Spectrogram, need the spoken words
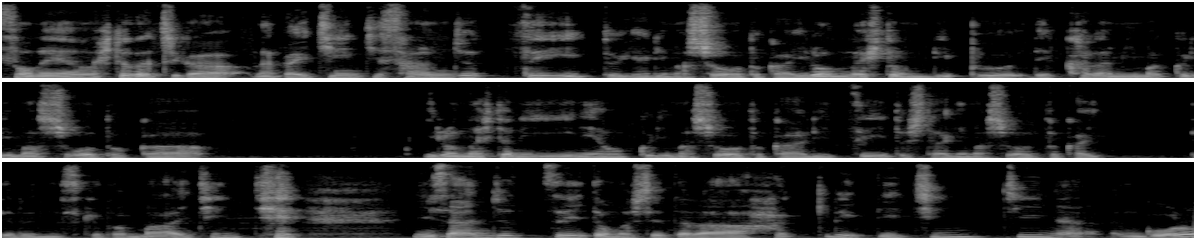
それの人たちがなんか1日30ツイートやりましょうとかいろんな人にリプで絡みまくりましょうとかいろんな人にいいねを送りましょうとかリツイートしてあげましょうとか言ってるんですけどまあ1日2、30ツイートもしてたらはっきり言って1日5、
